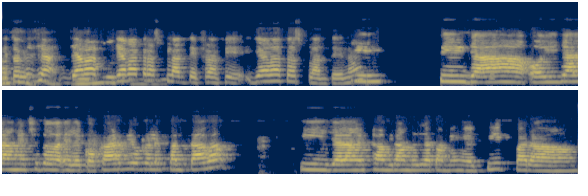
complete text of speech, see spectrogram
Entonces ya, ya, va, ya va trasplante, Francia, ya va trasplante, ¿no? Sí, sí, ya hoy ya le han hecho todo el ecocardio que le faltaba y ya le han estado mirando ya también el PIC para,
